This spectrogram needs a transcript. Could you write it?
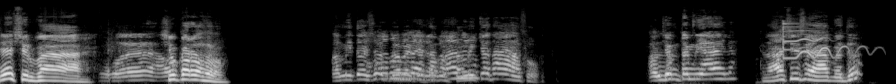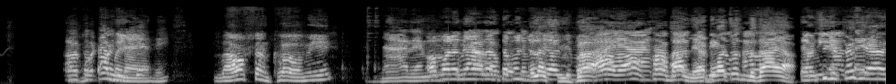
એ શુરભા શું કરો છો? તમે તો શું તમે તમે ચો થાય છો? અંજમ તમે આયેલા. આ શું છે આ બધું? આ તો મોટા બનાયા છે. લાવો તને ખ અમે? ના રે, અમને ના આવે, લોકો તમને તમે- એલા શુભા આયા, ખા બા લેટવા ચો બધા આયા તમે આવતા આયા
